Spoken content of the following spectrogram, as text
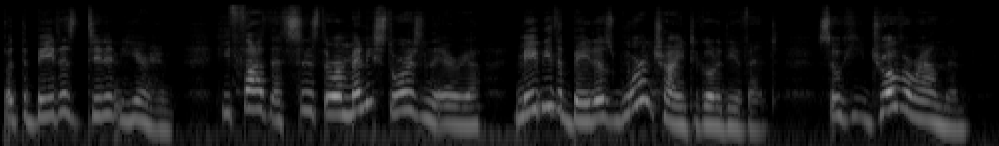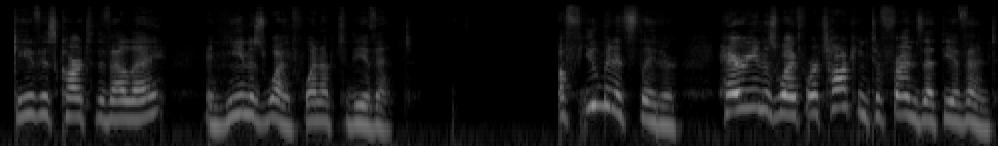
but the betas didn't hear him. He thought that since there were many stores in the area, maybe the betas weren't trying to go to the event. So he drove around them, gave his car to the valet, and he and his wife went up to the event. A few minutes later, Harry and his wife were talking to friends at the event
